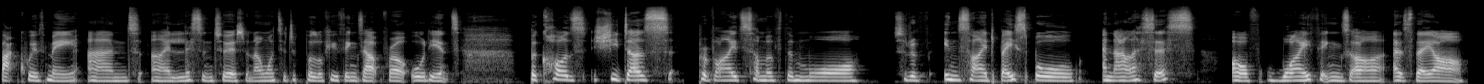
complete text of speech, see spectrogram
back with me and I listened to it and I wanted to pull a few things out for our audience because she does provide some of the more sort of inside baseball analysis of why things are as they are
